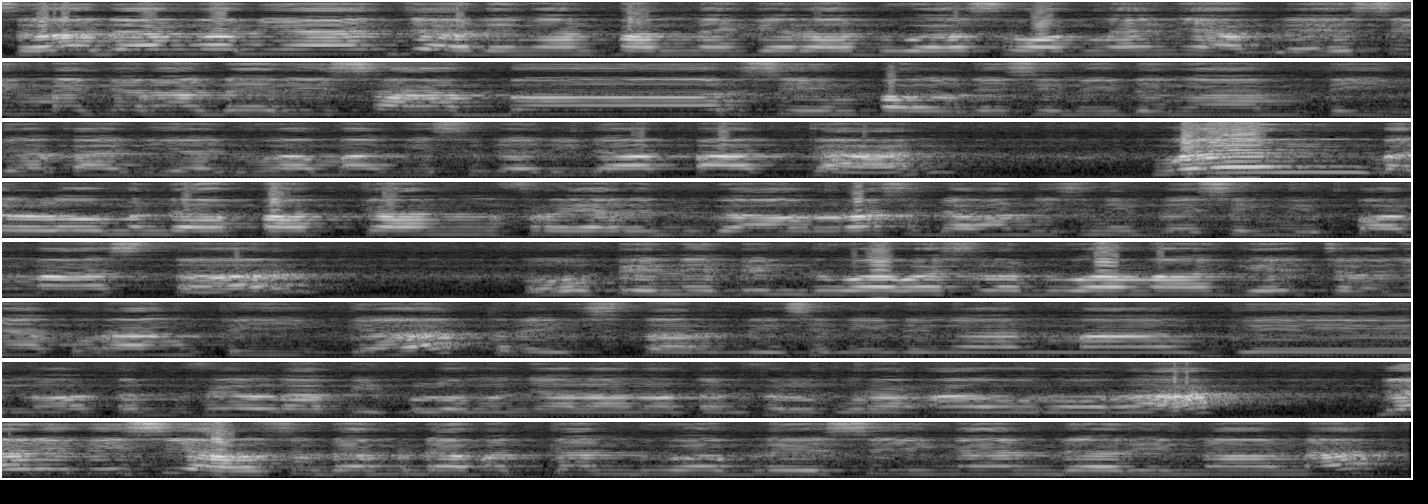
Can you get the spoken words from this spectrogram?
Sedangkan Yanja dengan Pan Megera dua swordman-nya, Blessing Megera dari Saber, simple di sini dengan 3 Kadia dua Magi sudah didapatkan. Wen belum mendapatkan Freya dan juga Aurora, sedangkan di sini Blessing Weapon Master. Upin Ipin 2 Wesler 2 Mage, cowoknya kurang 3 Trickster di sini dengan Mage Northernvale tapi belum menyala Northernvale kurang Aurora dan inisial sudah mendapatkan dua blessingan dari Nana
